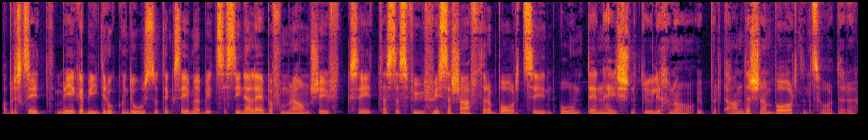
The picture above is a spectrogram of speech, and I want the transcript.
Aber es sieht mega beeindruckend aus und dann sieht man ein bisschen das Innenleben vom Raumschiff, sieht, dass es fünf Wissenschaftler an Bord sind und dann hast du natürlich noch jemand anderes an Bord, und zwar der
